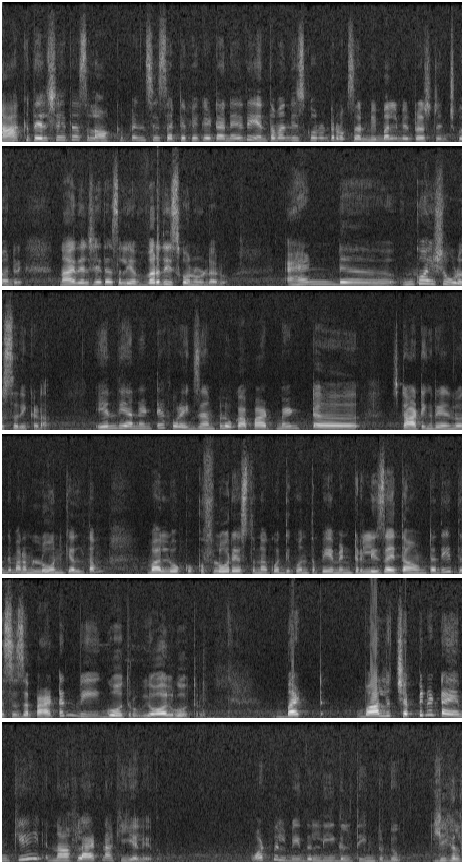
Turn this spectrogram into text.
నాకు తెలిసి అయితే అసలు ఆక్యుపెన్సీ సర్టిఫికేట్ అనేది ఎంతమంది తీసుకొని ఉంటారు? ఒకసారి మిమ్మల్ని మీరు ప్రశ్నించుకోండి. నాకు తెలిసి అయితే అసలు ఎవ్వరు తీసుకొని ఉండరు. అండ్ ఇంకో ఇష్యూ కూడా వస్తుంది ఇక్కడ. ఏంది అని అంటే ఫర్ ఎగ్జాంపుల్ ఒక అపార్ట్మెంట్ స్టార్టింగ్ రేంజ్లో ఉంది. మనం లోన్కి వెళ్తాం. వాళ్ళు ఒక్కొక్క ఫ్లోర్ వేస్తున్న కొద్దీ కొంత పేమెంట్ రిలీజ్ అవుతూ ఉంటుంది. This is a pattern we go through we all go through but వాళ్ళు చెప్పిన టైంకి నా ఫ్లాట్ నాకు ఇయ్యలేదు. What will be the legal thing to do legal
